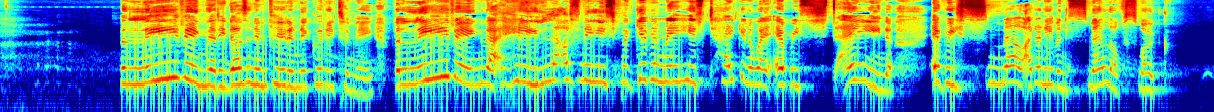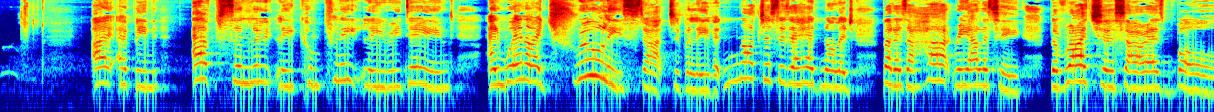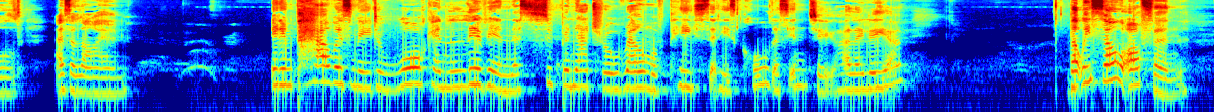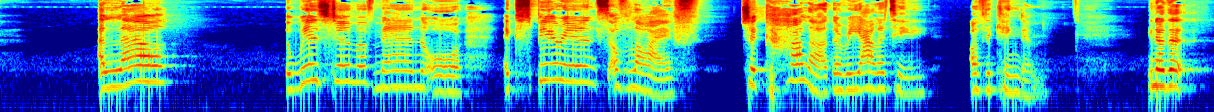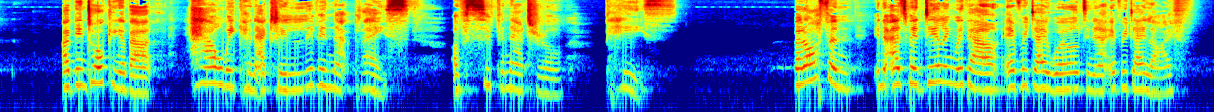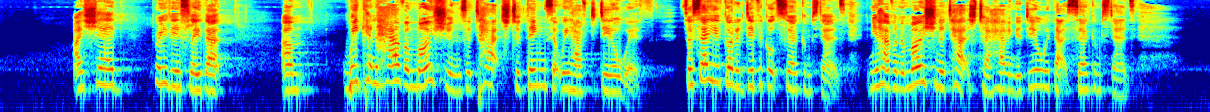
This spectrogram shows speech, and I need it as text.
Believing that he doesn't impute iniquity to me, believing that he loves me, he's forgiven me, he's taken away every stain, every smell. I don't even smell of smoke. I have been absolutely, completely redeemed. And when I truly start to believe it, not just as a head knowledge, but as a heart reality, the righteous are as bold as a lion. It empowers me to walk and live in the supernatural realm of peace that He's called us into. Hallelujah. But we so often allow the wisdom of man or experience of life to color the reality of the kingdom. You know, that I've been talking about how we can actually live in that place of supernatural peace. But often, you know, as we're dealing with our everyday worlds in our everyday life, I shared previously that um, we can have emotions attached to things that we have to deal with. So, say you've got a difficult circumstance and you have an emotion attached to having to deal with that circumstance.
